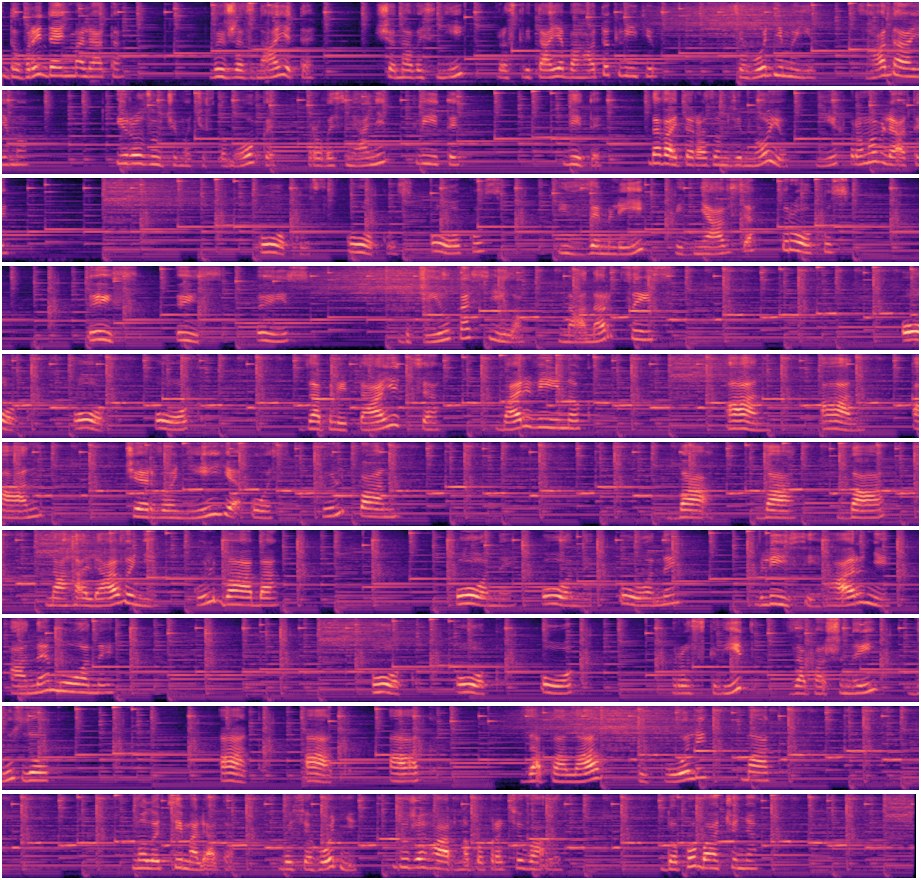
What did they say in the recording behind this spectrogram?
Добрий день, малята! Ви вже знаєте, що навесні розквітає багато квітів. Сьогодні ми їх згадаємо і розучимо чистомовки про весняні квіти. Діти, давайте разом зі мною їх промовляти. Окус, окус, окус, із землі піднявся крокус. Ис, ис, ис, бджілка сіла на нарцис. Ок, ок, ок, заплітається барвінок. Ан, ан, ан, червоніє ось тюльпан. Ба, ба, ба, на галявині кульбаба. Они, они, они, в лісі гарні анемони. Ок, ок, ок, розквіт запашний бузок. Ак, ак, ак, запалав у полі мак. Молодці малята, ви сьогодні дуже гарно попрацювали. До побачення!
